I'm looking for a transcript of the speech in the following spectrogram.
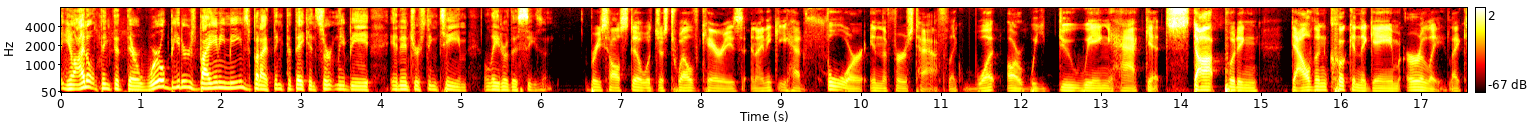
you know I don't think that they're world beaters by any means, but I think that they can certainly be an interesting team later this season. Breece Hall still with just 12 carries, and I think he had four in the first half. Like, what are we doing, Hackett? Stop putting Dalvin Cook in the game early. Like,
